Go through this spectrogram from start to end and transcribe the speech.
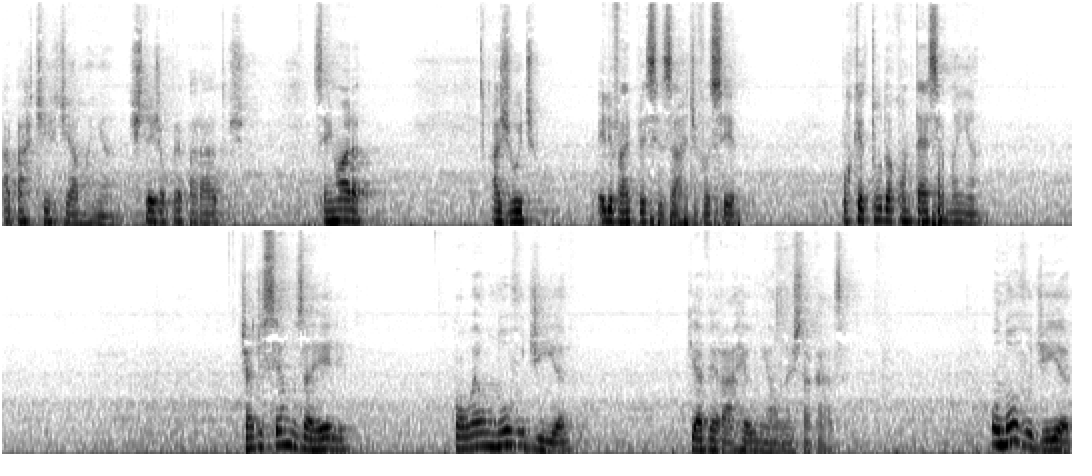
a partir de amanhã. Estejam preparados. Senhora, ajude-o. Ele vai precisar de você. Porque tudo acontece amanhã. Já dissemos a ele qual é o novo dia que haverá reunião nesta casa. O novo dia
